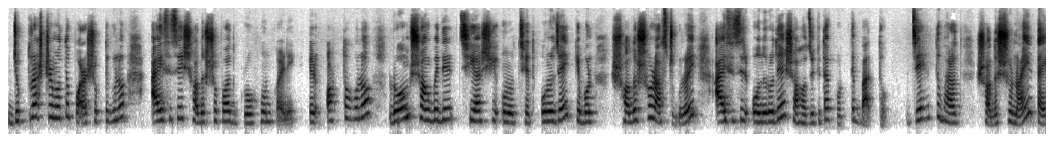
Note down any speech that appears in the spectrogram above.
যুক্তরাষ্ট্রের মতো পরাশক্তিগুলো আইসিসির সদস্যপদ গ্রহণ করেনি। এর অর্থ হলো রোম সংবিধির ছিয়াশি অনুচ্ছেদ অনুযায়ী কেবল সদস্য রাষ্ট্রগুলোই আইসিসির অনুরোধে সহযোগিতা করতে বাধ্য। যেহেতু ভারত সদস্য নয়, তাই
